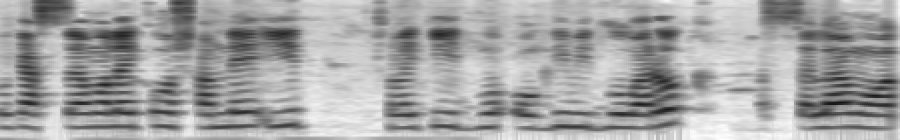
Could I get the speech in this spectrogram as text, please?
সবাইকে আসসালামু আলাইকুম। সামনে ঈদ, সবাইকে ঈদ অগ্রিম ঈদ মুবারক। আসসালামু আলাইকুম।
